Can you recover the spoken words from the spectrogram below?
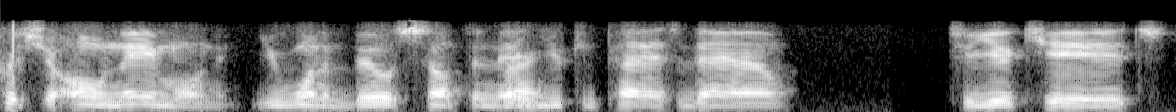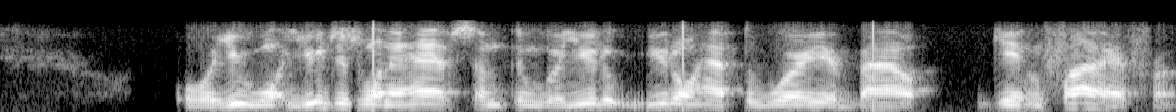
put your own name on it. You want to build something that right. you can pass down to your kids, or you want you just want to have something where you don't, you don't have to worry about getting fired from.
